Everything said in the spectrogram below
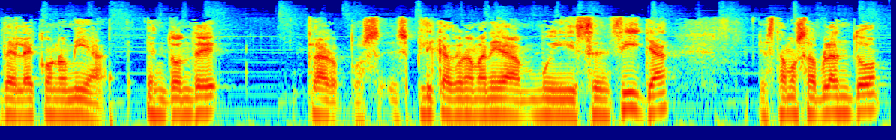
de la economía, en donde, claro, pues explica de una manera muy sencilla, estamos hablando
